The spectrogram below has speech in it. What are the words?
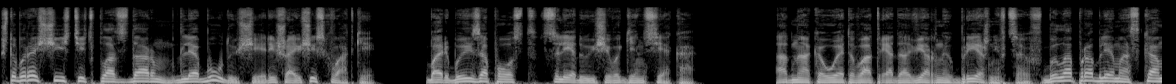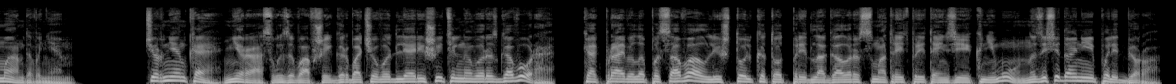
чтобы расчистить плацдарм для будущей решающей схватки – борьбы за пост следующего генсека. Однако у этого отряда верных брежневцев была проблема с командованием. Черненко, не раз вызывавший Горбачева для решительного разговора, как правило, пасовал, лишь только тот предлагал рассмотреть претензии к нему на заседании Политбюро.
